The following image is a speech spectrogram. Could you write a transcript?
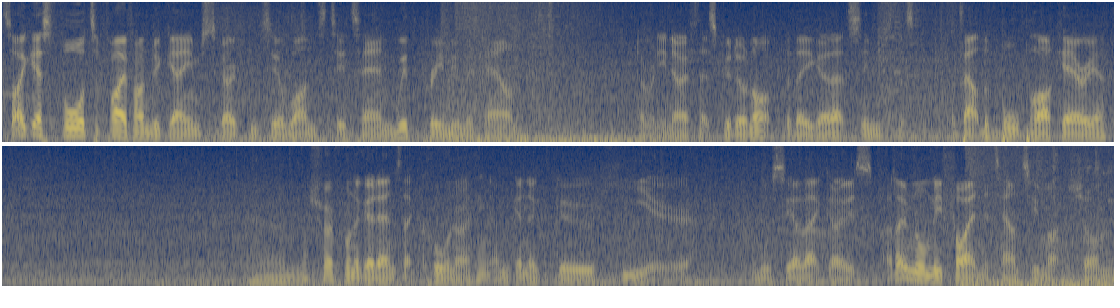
so I guess four to 500 games to go from tier 1 to tier 10 with premium account. Don't really know if that's good or not, but there you go. That seems that's about the ballpark area. I'm um, not sure if I want to go down to that corner. I think I'm going to go here, and we'll see how that goes. I don't normally find the town too much on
